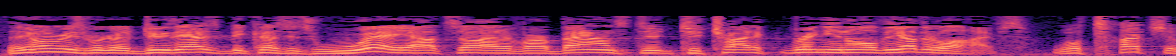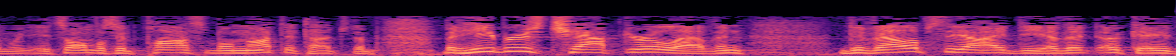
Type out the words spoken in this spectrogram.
The only reason we're going to do that is because it's way outside of our bounds to, to try to bring in all the other lives. We'll touch them. It's almost impossible not to touch them. But Hebrews chapter 11 develops the idea that, okay,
